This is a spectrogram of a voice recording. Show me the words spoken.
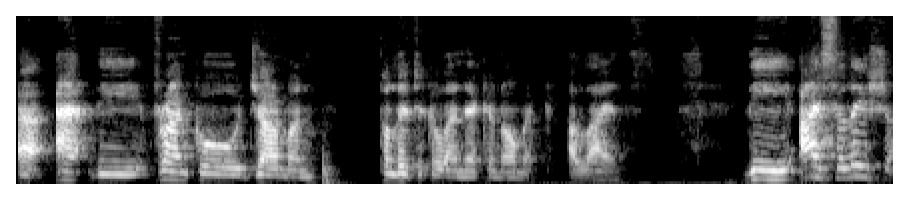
uh, the Franco German political and economic alliance. The isolation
